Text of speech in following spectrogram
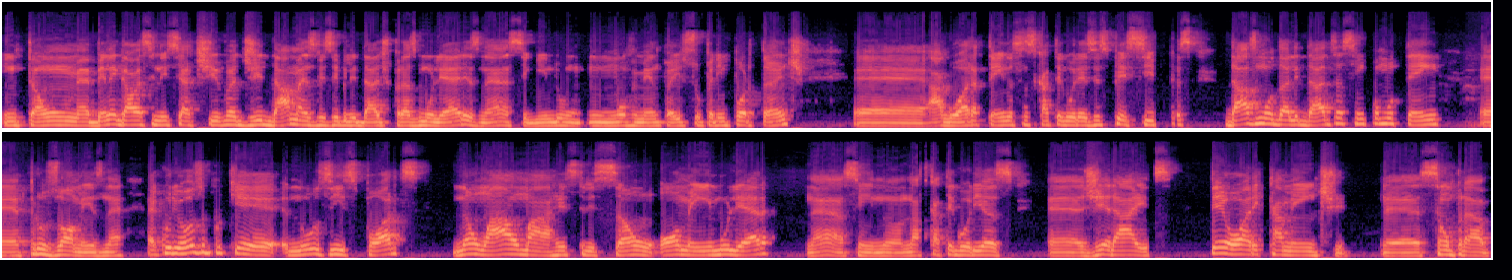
Então é bem legal essa iniciativa de dar mais visibilidade para as mulheres, né? Seguindo um, um movimento aí super importante. É, agora tendo essas categorias específicas das modalidades, assim como tem é, para os homens, né? É curioso porque nos esportes não há uma restrição homem e mulher, né? Assim, no, nas categorias é, gerais, teoricamente, é, são para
